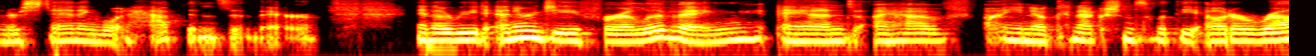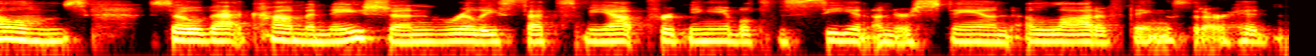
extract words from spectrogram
understanding of what happens in there. And I read energy for a living, and I have you know connections with the outer realms. So that combination really sets me up for being able to see and understand a lot of things that are hidden.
